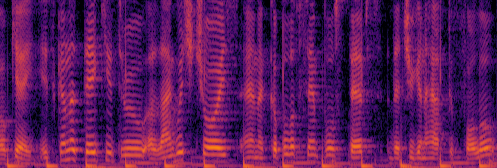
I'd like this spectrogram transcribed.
Okay, it's gonna take you through a language choice and a couple of simple steps that you're gonna have to follow.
